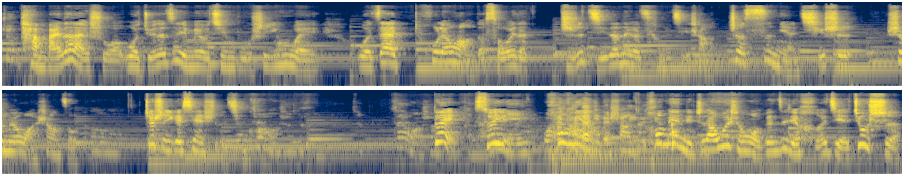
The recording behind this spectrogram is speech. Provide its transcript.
就坦白的来说，我觉得自己没有进步，是因为我在互联网的所谓的职级的那个层级上，这四年其实是没有往上走的。嗯，这是一个现实的情况。对，所以后面后面你知道为什么我跟自己和解？就是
